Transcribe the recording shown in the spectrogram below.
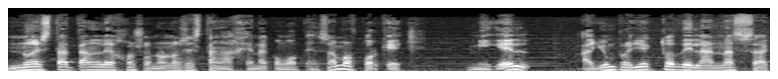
no está tan lejos o no nos es tan ajena como pensamos. Porque, Miguel, hay un proyecto de la NASA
